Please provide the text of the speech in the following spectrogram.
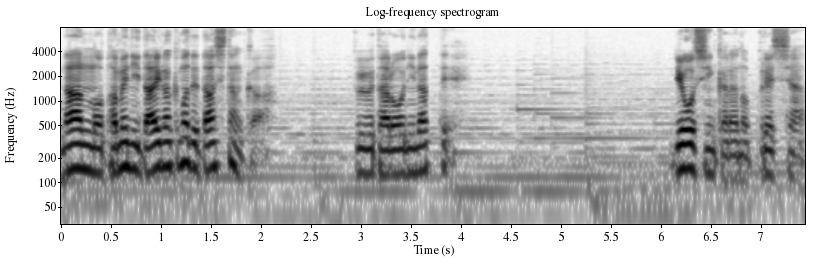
何のために大学まで出したんか。風太郎になって。両親からのプレッシャー。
